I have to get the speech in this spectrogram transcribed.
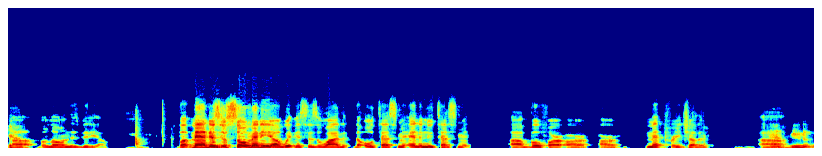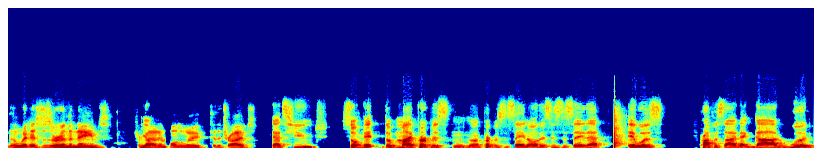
Yeah. uh, below on this video. But man, there's just so many uh, witnesses of why the, the Old Testament and the New Testament uh, both are are are meant for each other. Uh, Yeah, I mean, the witnesses are in the names from Yep. Adam all the way to the tribes. That's huge. So it the my purpose my purpose of saying all this is to say that it was prophesied that God would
